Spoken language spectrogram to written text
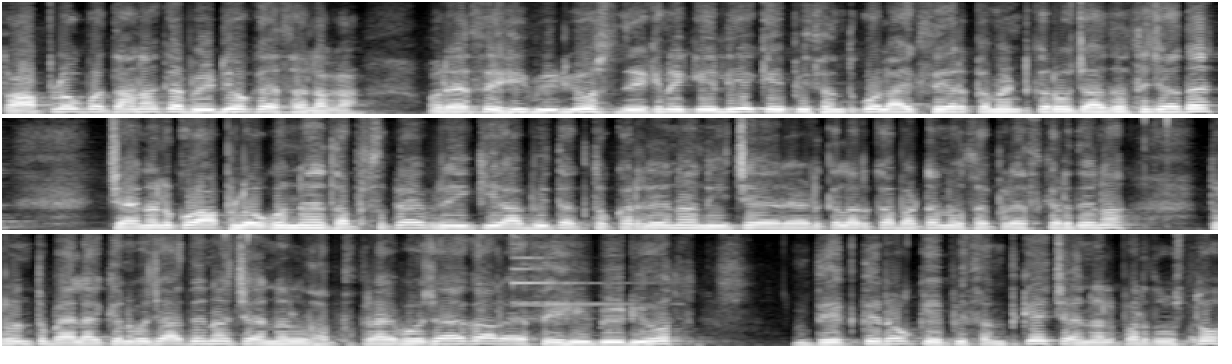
तो आप लोग बताना कि वीडियो कैसा लगा। और ऐसे ही वीडियोस देखने के लिए के पी संत को लाइक शेयर कमेंट करो ज़्यादा से ज़्यादा। चैनल को आप लोगों ने सब्सक्राइब नहीं किया अभी तक तो कर लेना। नीचे रेड कलर का बटन उसे प्रेस कर देना। तुरंत बेलाइकन बजा देना। चैनल सब्सक्राइब हो जाएगा और ऐसे ही वीडियोस देखते रहो के पी संत के चैनल पर दोस्तों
